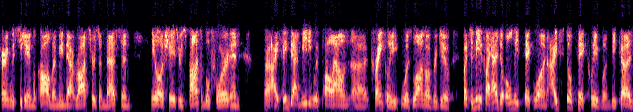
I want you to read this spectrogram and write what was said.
pairing with CJ McCollum. I mean that roster is a mess, and Neil Olshey is responsible for it, and uh, I think that meeting with Paul Allen, uh, frankly, was long overdue. But to me, if I had to only pick one, I'd still pick Cleveland because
